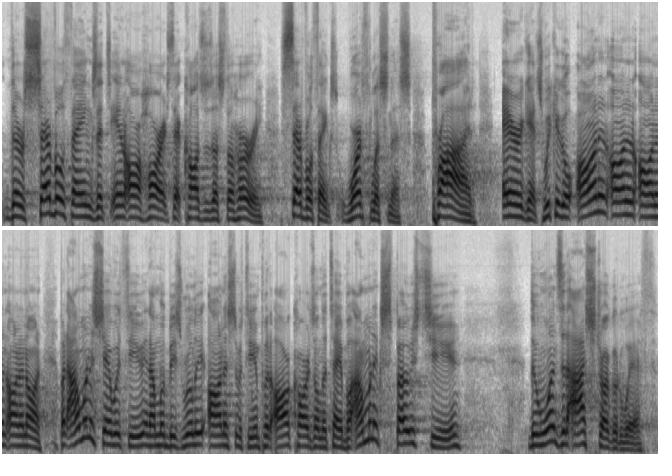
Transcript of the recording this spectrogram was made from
there's several things that's in our hearts that causes us to hurry. Several things worthlessness, pride, arrogance. We could go on and on and on and on and on. But I want to share with you, and I'm going to be really honest with you and put all cards on the table. I'm going to expose to you the ones that I struggled with.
